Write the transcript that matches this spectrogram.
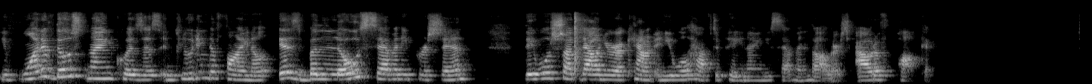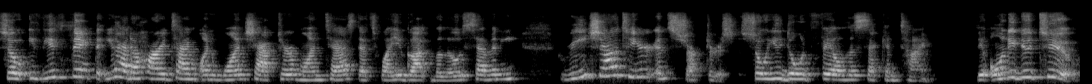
If one of those nine quizzes, including the final, is below 70%, they will shut down your account and you will have to pay $97 out of pocket. So if you think that you had a hard time on one chapter, one test, that's why you got below 70, reach out to your instructors so you don't fail the second time. They only do two.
